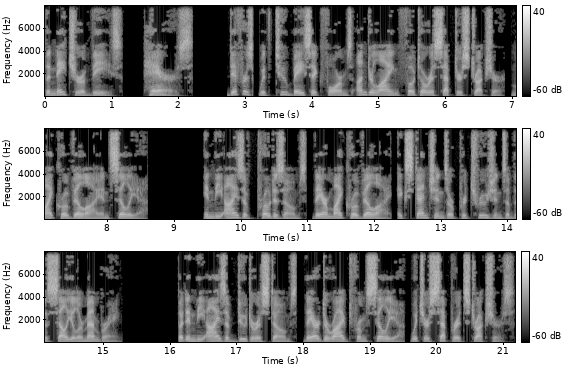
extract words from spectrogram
The nature of these hairs differs, with two basic forms underlying photoreceptor structure, microvilli and cilia. In the eyes of protostomes, they are microvilli, extensions or protrusions of the cellular membrane. But in the eyes of deuterostomes, they are derived from cilia, which are separate structures.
